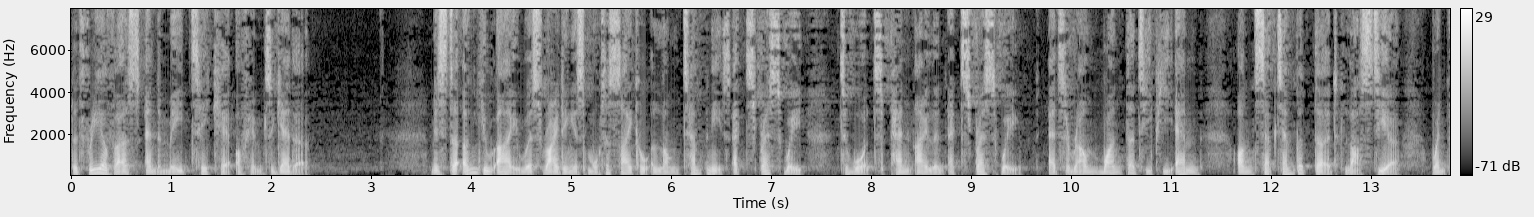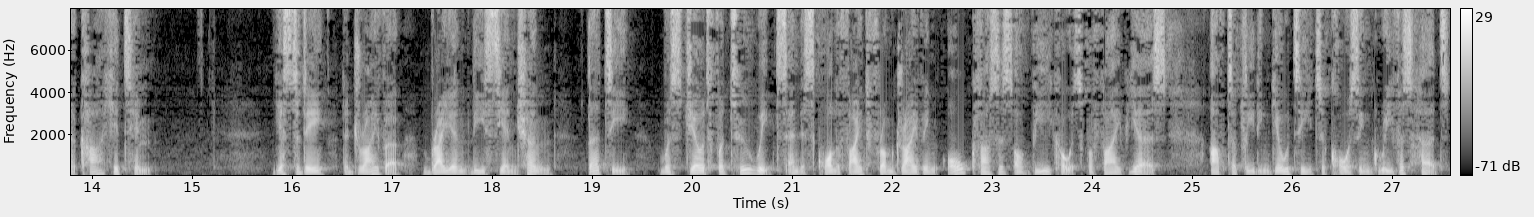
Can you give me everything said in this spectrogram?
The three of us and the maid take care of him together. Mr. Ng Yu Ai was riding his motorcycle along Tampines Expressway towards Pan Island Expressway at around 1.30 p.m. on September 3rd last year when a car hit him Yesterday, the driver, Brian Lee Xian Cheng, 30, was jailed for two weeks and disqualified from driving all classes of vehicles for five years after pleading guilty to causing grievous hurt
